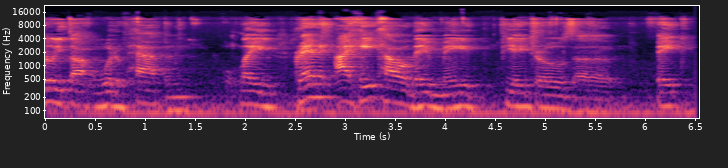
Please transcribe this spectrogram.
really thought would have happened. Like, granted, I hate how they made Pietro's uh, fake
